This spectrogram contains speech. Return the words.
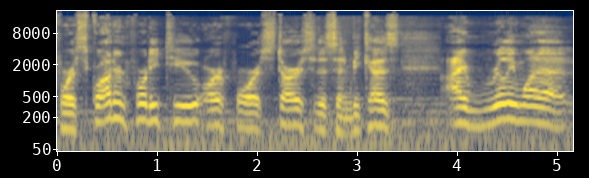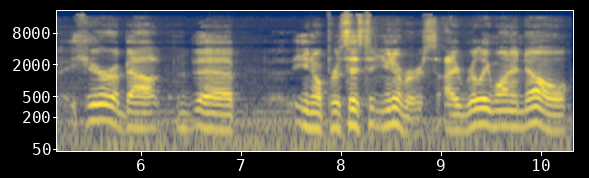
for Squadron 42 or for Star Citizen, because I really want to hear about the, you know, persistent universe. I really want to know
